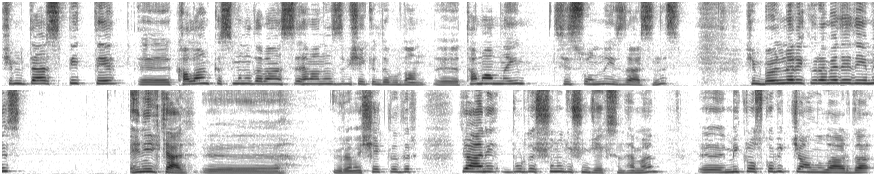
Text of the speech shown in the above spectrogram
Şimdi ders bitti. E, kalan kısmını da ben size hemen hızlı bir şekilde buradan e, tamamlayayım. Siz sonunu izlersiniz. Şimdi bölünerek üreme dediğimiz en ilkel e, üreme şeklidir. Yani burada şunu düşüneceksin hemen. E, mikroskobik canlılarda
